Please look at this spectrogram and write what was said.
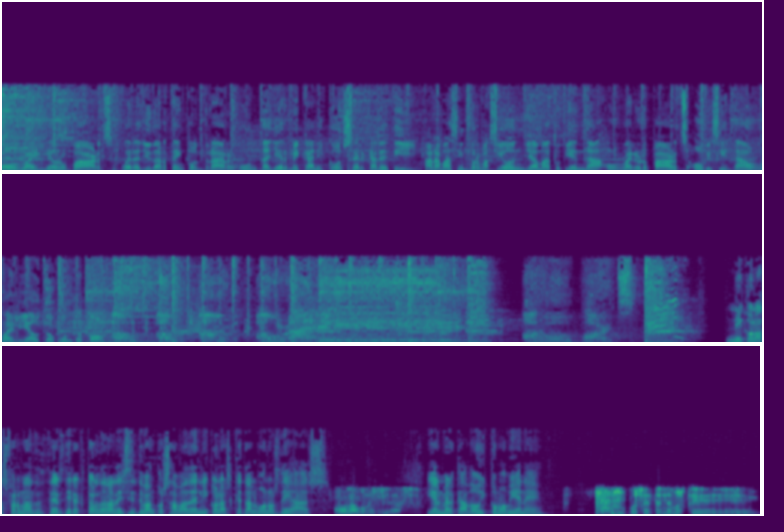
O'Reilly Auto Parts puede ayudarte a encontrar un taller mecánico cerca de ti. Para más información, llama a tu tienda O'Reilly Auto Parts o visita oreillyauto.com. oh, oh, O'Reilly Auto Parts. Nicolás Fernández es director de análisis de Banco Sabadell. Nicolás, ¿qué tal? Buenos días. Hola, buenos días. ¿Y el mercado hoy cómo viene? Pues entendemos que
